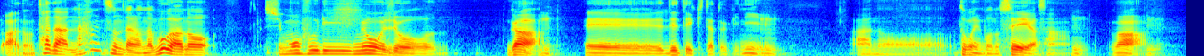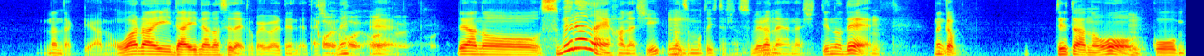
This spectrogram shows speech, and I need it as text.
あのただなんつうんだろうな。僕はあの霜降り明星が、うん。えー出てきた時に、うん。あの特にこのせいやさんは、うん。なんだっけあのお笑い第七世代とか言われてんだよ確かね。であの滑らない話、うん。松本人志の滑らない話っていうので、うん。なんか出たのうん。をこう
